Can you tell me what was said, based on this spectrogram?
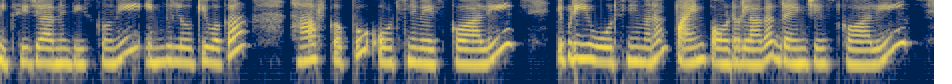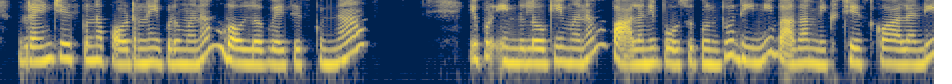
మిక్సీ జార్ని తీసుకొని ఇందులో ఇందులోకి ఒక హాఫ్ కప్పు ఓట్స్ని వేసుకోవాలి. ఇప్పుడు ఈ ఓట్స్ని మనం పైన్ పౌడర్ లాగా గ్రైండ్ చేసుకోవాలి. గ్రైండ్ చేసుకున్న పౌడర్ని ఇప్పుడు మనం బౌల్లోకి వేసేసుకుందాం. ఇప్పుడు ఇందులోకి మనం పాలని పోసుకుంటూ దీన్ని బాగా మిక్స్ చేసుకోవాలండి.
